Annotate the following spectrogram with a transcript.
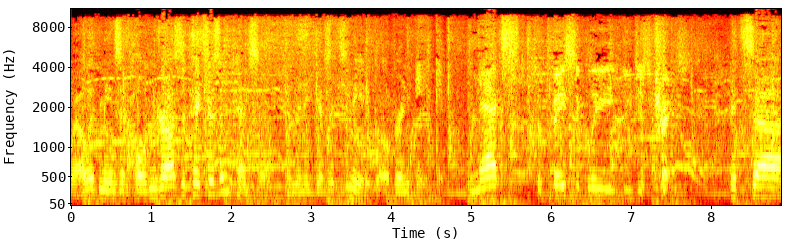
Well, it means that Holden draws the pictures in pencil, and then he gives it to me to go over in ink. Next. So basically, you just trace. It's, uh,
